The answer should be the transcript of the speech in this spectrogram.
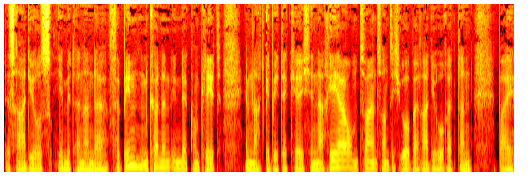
des Radios hier miteinander verbinden können in der Komplett im Nachtgebet der Kirche. Nachher um 22 Uhr bei Radio Horeb dann bei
